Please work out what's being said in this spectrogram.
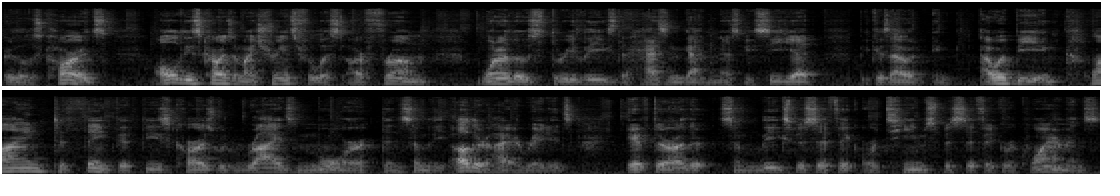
or those cards, all of these cards on my transfer list are from one of those three leagues that hasn't gotten an SBC yet because I would I would be inclined to think that these cards would rise more than some of the other higher rateds if there are there some league specific or team specific requirements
